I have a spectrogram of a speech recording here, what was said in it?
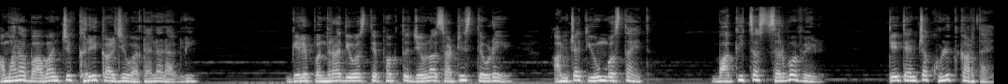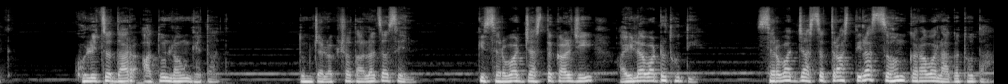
आम्हाला बाबांची खरी काळजी वाटायला लागली. गेले पंधरा दिवस ते फक्त जेवणासाठीच तेवढे आमच्यात येऊन बसतायत. बाकीचा सर्व वेळ ते त्यांच्या खोलीत काढतायत. खोलीचं दार आतून लावून घेतात. तुमच्या लक्षात आलंच असेल की सर्वात जास्त काळजी आईला वाटत होती. सर्वात जास्त त्रास तिला सहन करावा लागत होता.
